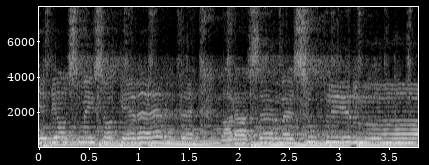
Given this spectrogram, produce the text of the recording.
Porque Dios me hizo quererte para hacerme sufrir.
